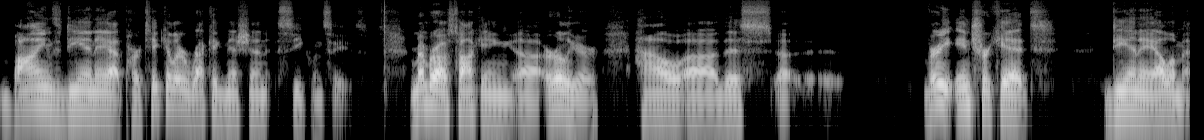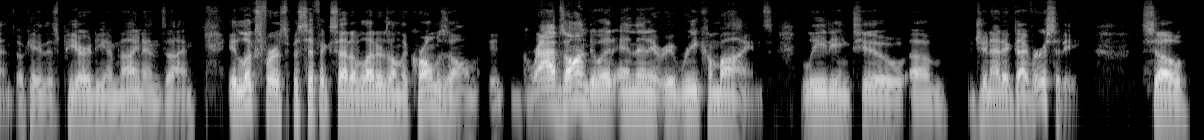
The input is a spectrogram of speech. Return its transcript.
binds DNA at particular recognition sequences. Remember, I was talking uh, earlier how uh, this uh, very intricate DNA element, okay, this PRDM9 enzyme, it looks for a specific set of letters on the chromosome, it grabs onto it, and then it, recombines, leading to um, genetic diversity. So,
